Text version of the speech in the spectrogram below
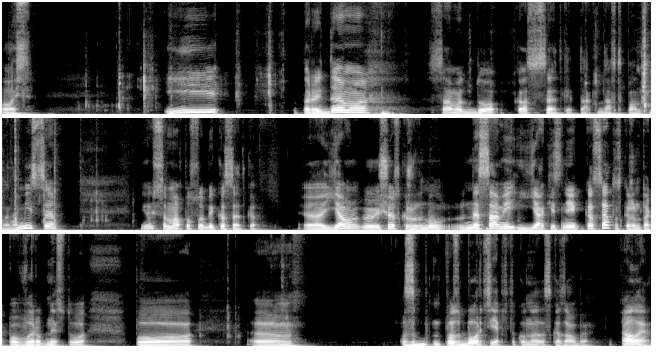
Ось. І перейдемо саме до касетки. Так, Daft Punk в мене місце. І ось сама по собі касетка. Е, Я вам е, що скажу? Ну, не самі якісні касети, скажімо так, по виробництву, по, е, по зборці, я б тако на- сказав би. Але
